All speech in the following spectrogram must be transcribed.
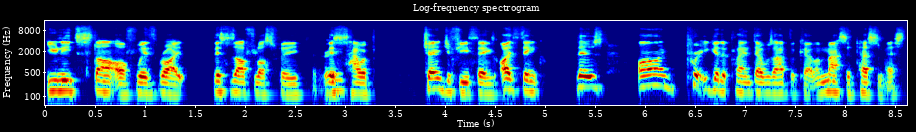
you need to start off with right. This is our philosophy. This is how we change a few things. I think there's. I'm pretty good at playing devil's advocate. I'm a massive pessimist.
